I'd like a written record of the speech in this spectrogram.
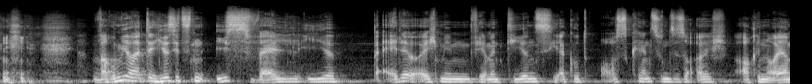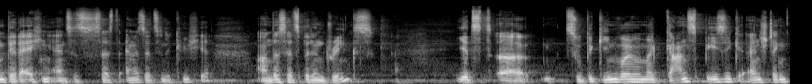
Warum wir heute hier sitzen, ist, weil ihr beide euch mit dem Fermentieren sehr gut auskennt und es euch auch in euren Bereichen einsetzt. Das heißt, einerseits in der Küche, andererseits bei den Drinks. Jetzt äh, zu Beginn wollen wir mal ganz basic einsteigen.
